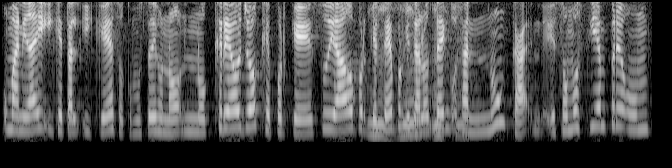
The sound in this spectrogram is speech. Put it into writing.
humanidad y, que tal y que eso, como usted dijo, no no creo yo que porque he estudiado, porque sé, porque ya lo tengo, o sea, nunca, somos siempre un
